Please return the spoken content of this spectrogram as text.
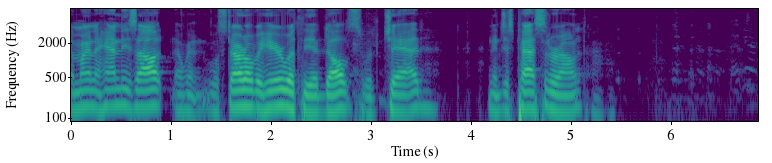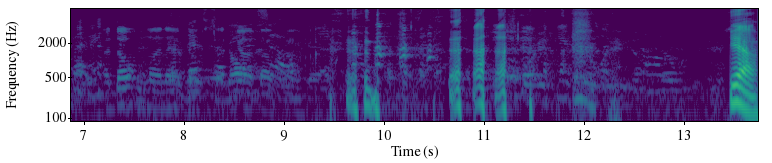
I'm going to hand these out. I'm going we'll start over here with the adults with Chad, and then just pass it around. yeah,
